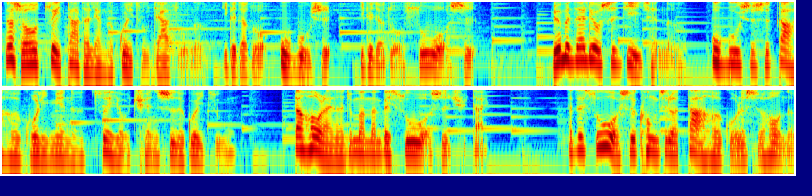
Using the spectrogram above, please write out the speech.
那时候最大的两个贵族家族呢，一个叫做物部氏，一个叫做苏我氏。原本在六世纪以前呢，物部氏是大和国里面呢最有权势的贵族。但后来呢，就慢慢被苏我氏取代。那在苏我氏控制了大和国的时候呢，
